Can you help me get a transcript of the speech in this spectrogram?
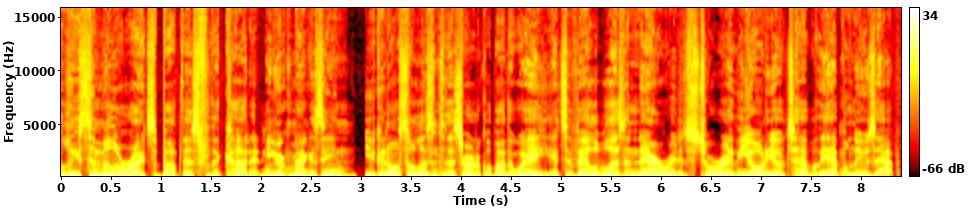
Lisa Miller writes about this for The Cut at New York Magazine. You can also listen to this article, by the way. It's available as a narrated story in the audio tab of the Apple News app.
